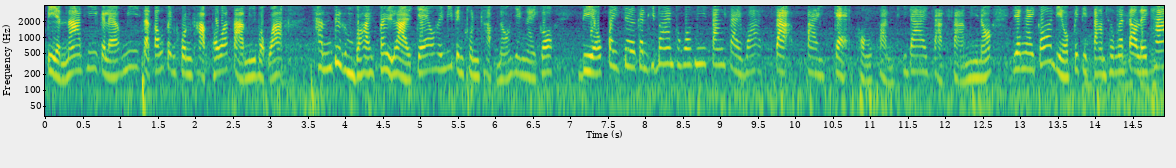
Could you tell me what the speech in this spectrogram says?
เปลี่ยนหน้าที่กันแล้วมี่จะต้องเป็นคนขับ เพราะว่าสามีบอกว่าฉันดื่มไวน์ไปหลายแก้วให้มี่เป็นคนขับเนาะยังไงก็เดี๋ยวไปเจอกันที่บ้านเพราะว่ามี่ตั้งใจว่าจะไปแกะของขวัญที่ได้จากสามีเนาะยังไงก็เดี๋ยวไปติดตามชมกันต่อเลยค่ะ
